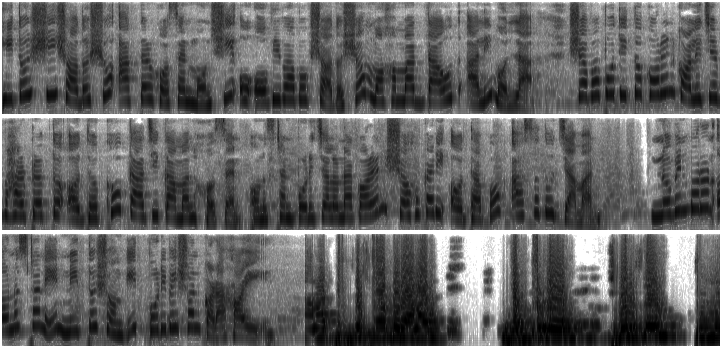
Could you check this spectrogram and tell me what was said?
হিতৈষী সদস্য আক্তার হোসেন মুন্সি ও অভিভাবক সদস্য মোহাম্মদ দাউদ আলী মোল্লা। সভাপতিত্ব করেন কলেজের ভারপ্রাপ্ত অধ্যক্ষ কাজী কামাল হোসেন। অনুষ্ঠান পরিচালনা করেন সহকারী অধ্যাপক আসাদুজ্জামান। নবীনবরণ অনুষ্ঠানে নৃত্য সংগীত পরিবেশন করা হয়। আমার সহকারে আমার শুনছে তুমি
